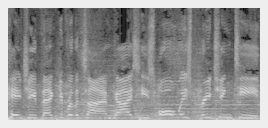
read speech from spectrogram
KG, thank you for the time. Guys, he's always preaching team.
